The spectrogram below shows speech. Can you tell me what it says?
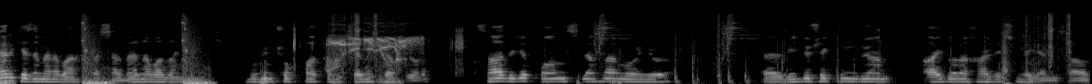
Herkese merhaba arkadaşlar ben Ramazan Gülük. Bugün çok farklı bir challenge yapıyorum. Sadece puanlı silahlarla oynuyorum. Ee, video çektiğimi duyan Aydora kardeşim de geldi sağ.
